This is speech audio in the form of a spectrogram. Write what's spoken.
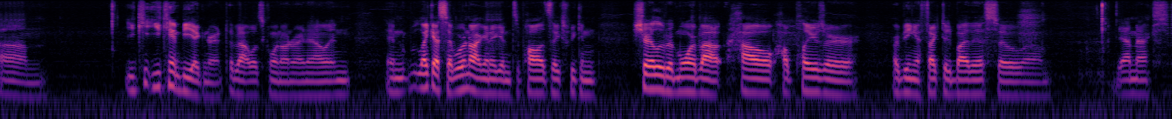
um, you can, you can't be ignorant about what's going on right now. And and like I said, we're not going to get into politics. We can share a little bit more about how how players are are being affected by this. So um, yeah, Max,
